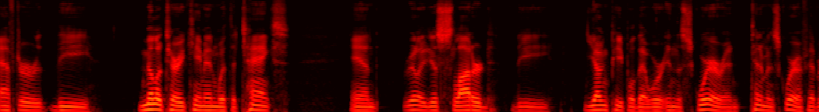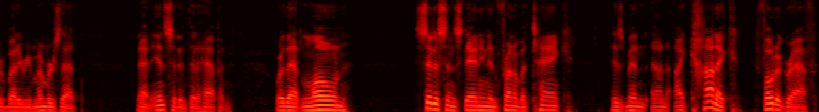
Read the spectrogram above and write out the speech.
after the military came in with the tanks and really just slaughtered the young people that were in the square in Tiananmen Square. If everybody remembers that that incident that happened, where that lone citizen standing in front of a tank has been an iconic photograph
